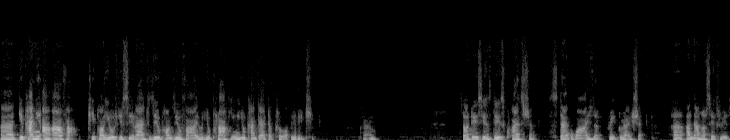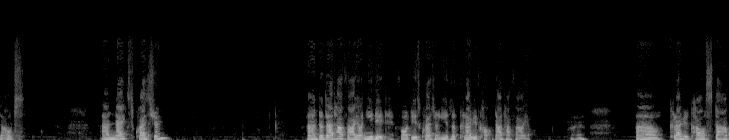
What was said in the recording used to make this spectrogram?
Uh, depending on alpha, people usually select 0.05, you plug in, you can get the probability. Okay. So this is this question, stepwise regression uh, analysis results. And next question, uh, the data file needed for this question is a clerical data file. Uh, clerical staff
